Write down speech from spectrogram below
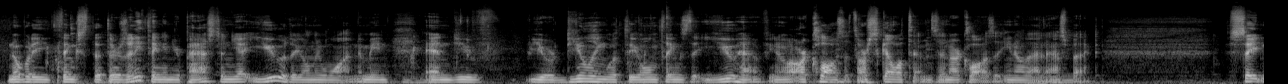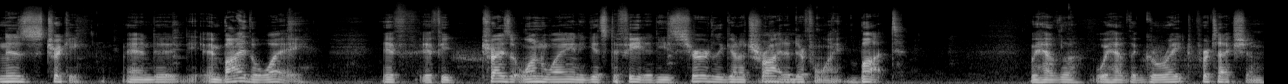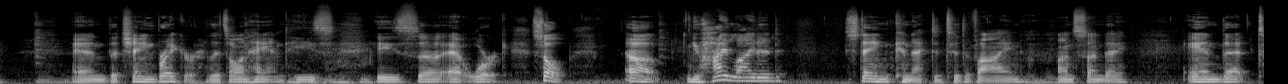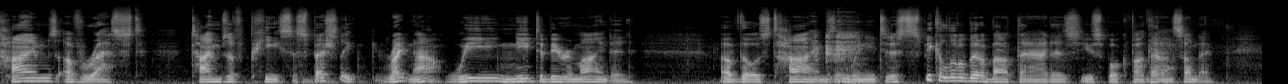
nobody thinks that there's anything in your past, and yet you are the only one. I mean, hmm. and you've you're dealing with the own things that you have. You know, our closets, our skeletons in our closet. You know that hmm. aspect. Satan is tricky, and uh, and by the way, if if he tries it one way and he gets defeated, he's surely going to try it a different way. But we have the we have the great protection and the chain breaker that's on hand. He's he's uh, at work. So uh, you highlighted staying connected to the vine on Sunday, and that times of rest, times of peace, especially right now, we need to be reminded of those times that we need to just speak a little bit about that as you spoke about that Yeah. on Sunday.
